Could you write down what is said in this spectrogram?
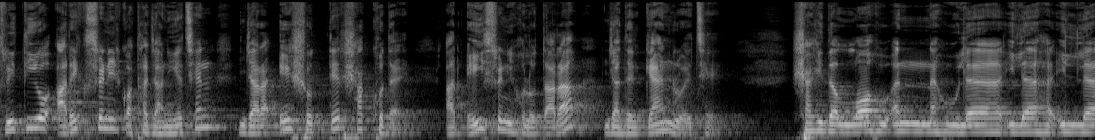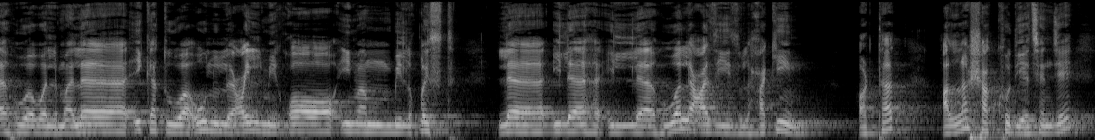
তৃতীয় আরেক শ্রেণির কথা জানিয়েছেন, যারা এ সত্যের সাক্ষ্য দেয়। আর এই শ্রেণি হলো তারা যাদের জ্ঞান রয়েছে। আল্লাহু লা বিল ইল্লা হাকিম। অর্থাৎ আল্লাহ সাক্ষ্য দিয়েছেন যে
